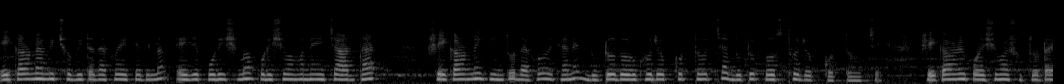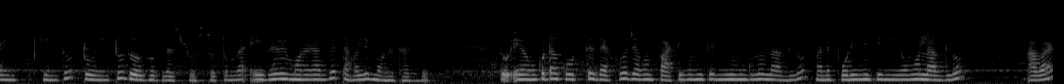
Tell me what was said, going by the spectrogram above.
এই কারণে আমি ছবিটা দেখো এঁকে দিলাম। এই যে পরিসীমা পরিসীমা মানে এই চার ধার। সেই কারণে কিন্তু দেখো এখানে দুটো দৈর্ঘ্য যোগ করতে হচ্ছে আর দুটো প্রস্থ যোগ করতে হচ্ছে। সেই কারণে পরিসীমা সূত্রটা কিন্তু টু ইন্টু দৈর্ঘ্য প্লাস প্রস্থ। তোমরা এইভাবে মনে রাখবে তাহলেই মনে থাকবে। তো এই অঙ্কটা করতে দেখো যেমন পাটিগণিতের নিয়মগুলো লাগল মানে পরিমিতির নিয়মও লাগল, আবার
